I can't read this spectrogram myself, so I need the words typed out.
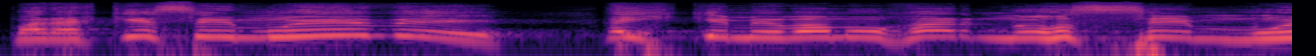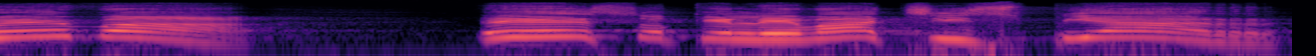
¿Para qué se mueve? Ay, que me va a mojar. No se mueva. Eso que le va a chispear,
